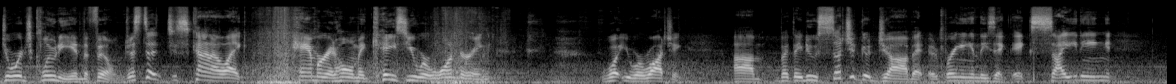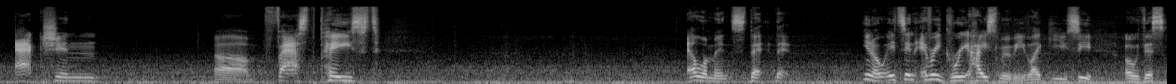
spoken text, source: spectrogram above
George Clooney in the film, just to just kind of like hammer it home in case you were wondering what you were watching. Um, but they do such a good job at, bringing in these exciting action, um, fast-paced elements that, that you know, it's in every great heist movie. Like you see, oh, this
